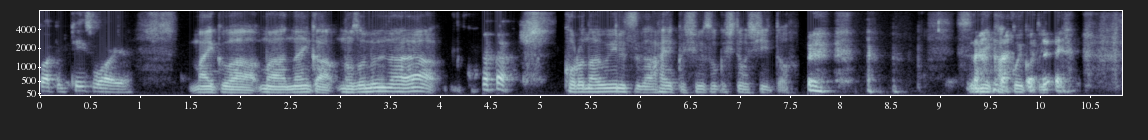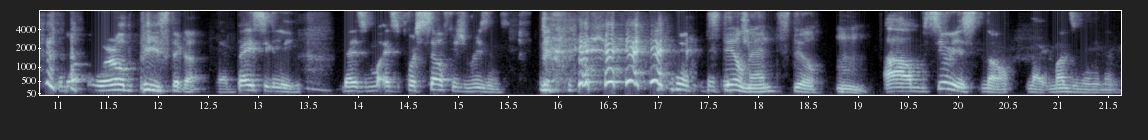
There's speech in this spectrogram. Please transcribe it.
Fucking peace warrior. マイクは、まあ何か望むなら、コロナウイルスが早く収束してほしいと。すげえかっこいいこと言ってる。 World Peace ってか。 Yeah, basically, but it's mo- it's for selfish reasons. Still, man, still. うん。Um, serious, no, like 真面目にね。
